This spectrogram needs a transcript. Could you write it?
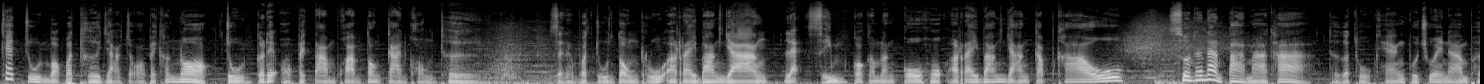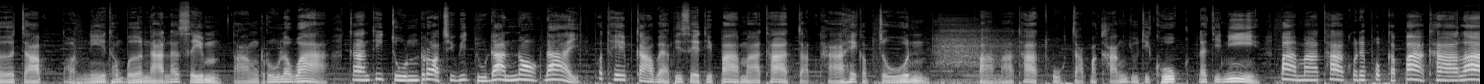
แค่จูนบอกว่าเธออยากจะออกไปข้างนอก จูนก็ได้ออกไปตามความต้องการของเธอ แสดงว่าจูนต้องรู้อะไรบางอย่าง และซิมก็กำลังโกหกอะไรบางอย่างกับเขา ส่วนทางด้านป้ามาท่า เธอก็ถูกแฮงผู้ช่วยน้ำเพอจับ ตอนนี้ทั้งเบอร์นาร์ดและซิม ต่างรู้แล้วว่า การที่จูนรอดชีวิตอยู่ด้านนอกได้เพราะเทปกาวแบบพิเศษที่ป้ามาท่าจัดหาให้กับจูน ป้ามาท่าถูกจับมาขังอยู่ที่คุก และที่นี่ ป้ามาท่าก็ได้พบกับป้าคาร่า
